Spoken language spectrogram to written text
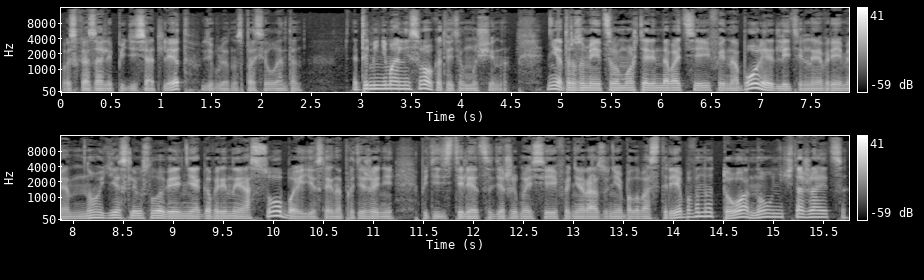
«Вы сказали 50 лет?» — удивленно спросил Лэнтон. «Это минимальный срок», — ответил мужчина. «Нет, разумеется, вы можете арендовать сейфы на более длительное время, но если условия не оговорены особо, если на протяжении 50 лет содержимое сейфа ни разу не было востребовано, то оно уничтожается.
